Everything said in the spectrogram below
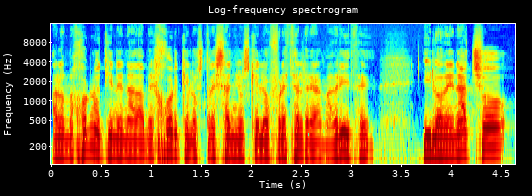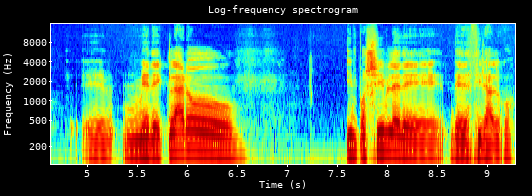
a lo mejor no tiene nada mejor que los tres años que le ofrece el Real Madrid. ¿eh? Y lo de Nacho, eh, me declaro imposible de, de decir algo.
